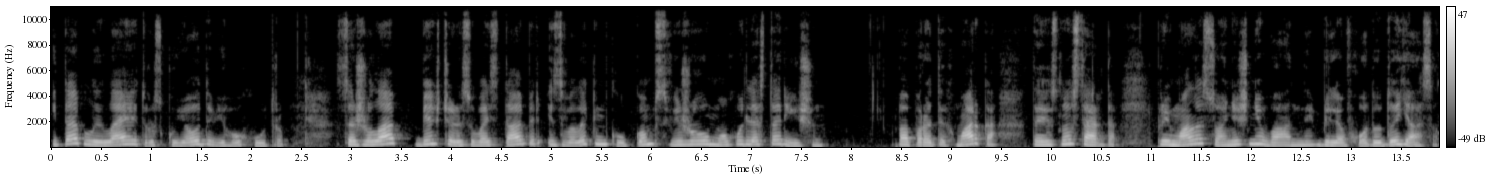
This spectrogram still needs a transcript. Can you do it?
і теплий легіт розкуйовдив його хутро. Сажола біг через увесь табір із великим клубком свіжого моху для старішин. Папороти Хмарка та Ясносерда приймали сонячні ванни біля входу до ясел,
